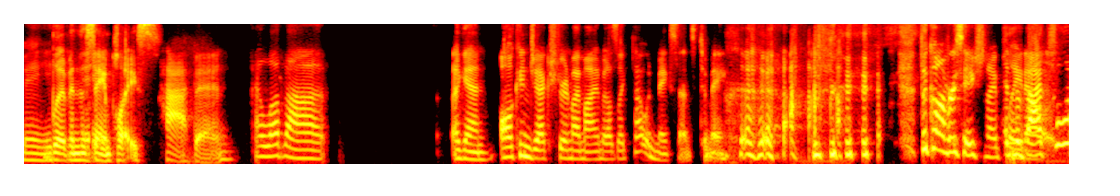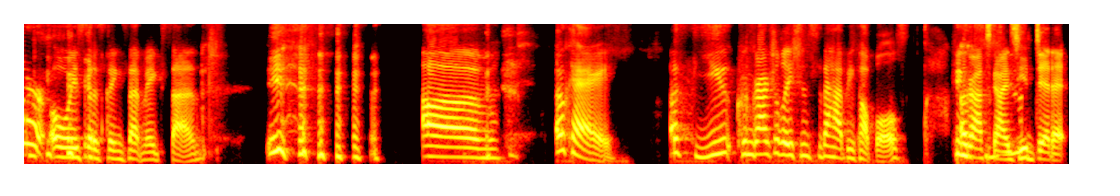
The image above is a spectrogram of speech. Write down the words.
Make live in the same place. Happen. I love that again, all conjecture in my mind, but I was like, that would make sense to me. the conversation I played. And the Bachelor always says things that make sense. Yeah. um. Okay. A few congratulations to the happy couples. Congrats, few, guys! You did it.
